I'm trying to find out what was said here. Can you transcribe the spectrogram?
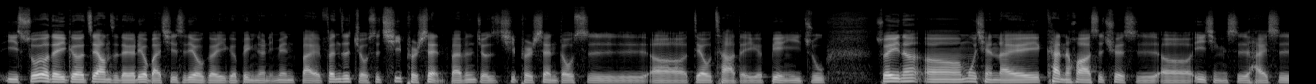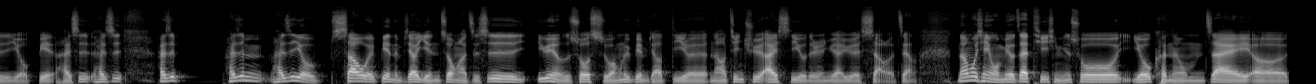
以所有的一个这样子的六百七十六个一个病人里面，百分之九十七 percent，百分之九十七 percent 都是呃 Delta 的一个变异株，所以呢，呃，目前来看的话是确实呃疫情是还是有变，还是还是还是。还是还是有稍微变得比较严重啊，只是医院有的说死亡率变比较低了，然后进去 ICU 的人越来越少了，这样。那目前我们有在提醒，说有可能我们在呃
